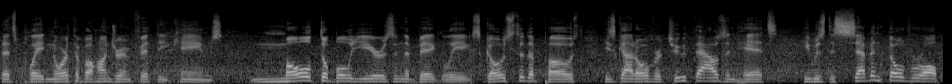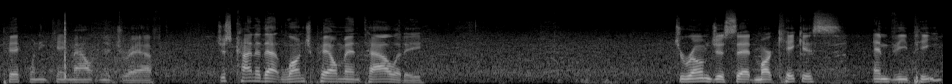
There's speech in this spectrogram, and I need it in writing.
that's played north of 150 games, multiple years in the big leagues, goes to the post. He's got over 2,000 hits. He was the seventh overall pick when he came out in the draft. Just kind of that lunch pail mentality. Jerome just said Markakis MVP?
